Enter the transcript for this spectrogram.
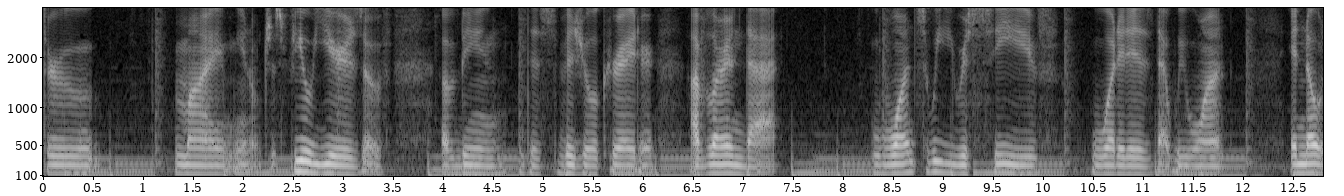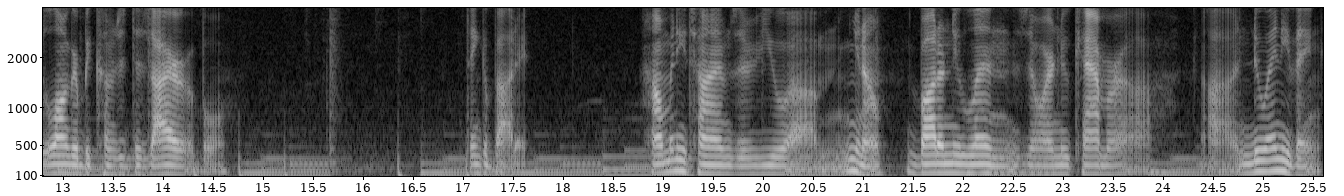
through my, you know, just few years of of being this visual creator, I've learned that once we receive what it is that we want, it no longer becomes desirable. Think about it. How many times have you, um, you know, bought a new lens or a new camera, uh, new anything,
